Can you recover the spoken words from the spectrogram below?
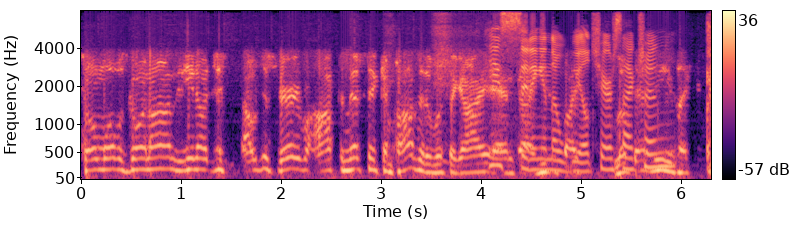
told him what was going on. You know, just I was just very optimistic and positive with the guy. He's and, uh, sitting he in the like, wheelchair section. me, like, he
